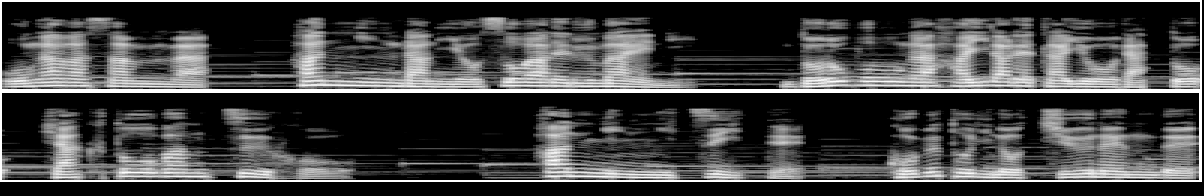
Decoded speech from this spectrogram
小川さんは犯人らに襲われる前に泥棒が入られたようだと110番通報。犯人について小太りの中年で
